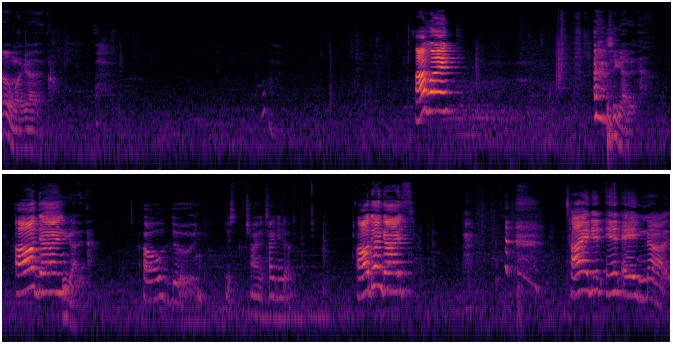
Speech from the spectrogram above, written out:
Oh my god. I won. She got it. All done. She got it. All done. Just trying to tighten it up. All done, guys. Tied it in a knot.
